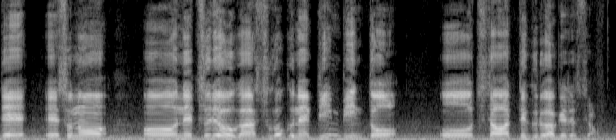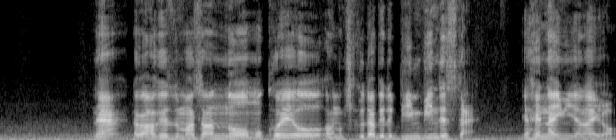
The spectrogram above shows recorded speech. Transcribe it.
で、えその熱量がすごくね、ビンビンと伝わってくるわけですよ。ね。だから、あげつまさんのもう声をあの聞くだけでビンビンですたい。いや、変な意味じゃないよ。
